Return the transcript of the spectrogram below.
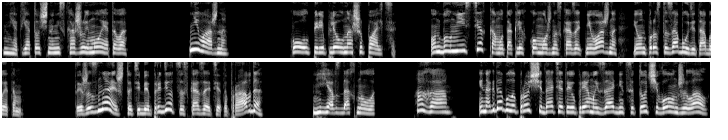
Нет, я точно не скажу ему этого. Неважно. Коул переплел наши пальцы. Он был не из тех, кому так легко можно сказать «неважно», и он просто забудет об этом. «Ты же знаешь, что тебе придется сказать это, правда?» Я вздохнула. «Ага, Иногда было проще дать этой упрямой заднице то, чего он желал.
